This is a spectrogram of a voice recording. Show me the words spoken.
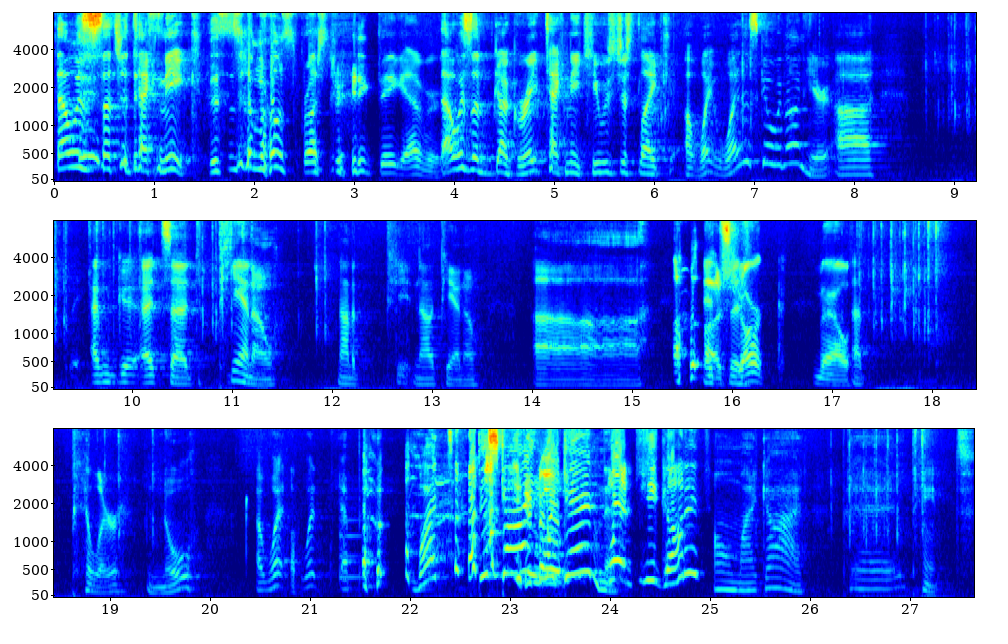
that was such a technique. This is the most frustrating thing ever. That was a, a great technique. He was just like, oh, wait, what is going on here? Uh, I'm good. It's uh, piano, not a not a piano. Uh, a It's a- shark mouth. a pillar. No. Uh, what? What? Uh, what? This guy You know- again? What? He got it? Oh my god. Pa- paint.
